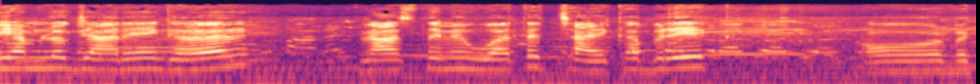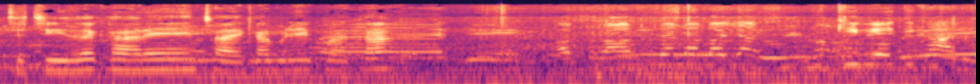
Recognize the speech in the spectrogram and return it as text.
अभी हम लोग जा रहे हैं घर। रास्ते में हुआ था चाय का ब्रेक और बच्चे चीज़ें खा रहे हैं चाय का ब्रेक हुआ था। रुकी हुई दिखा दो।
